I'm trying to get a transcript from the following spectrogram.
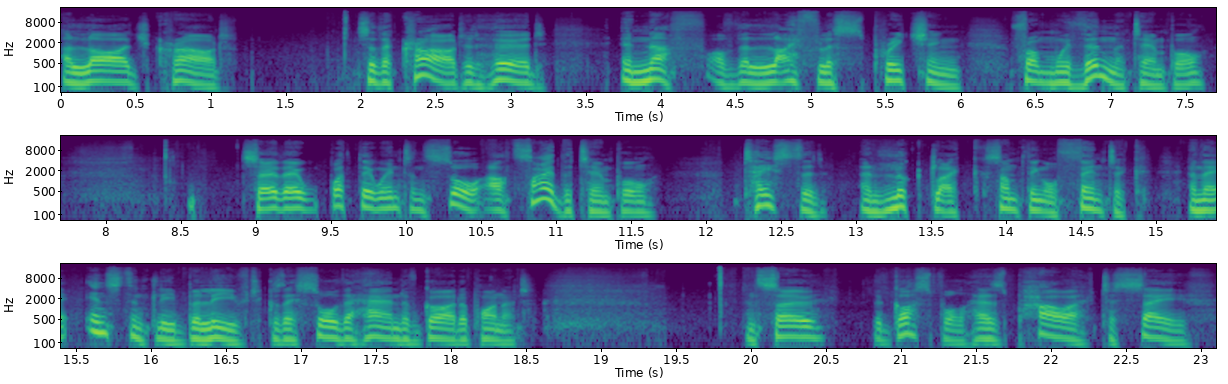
A large crowd. So the crowd had heard enough of the lifeless preaching from within the temple So they, what they went and saw outside the temple tasted and looked like something authentic, and they instantly believed because they saw the hand of God upon it. And so the gospel has power to save.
